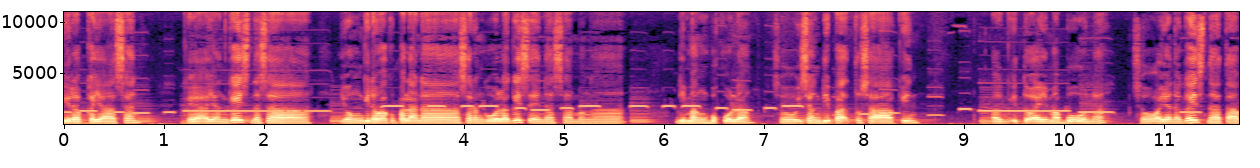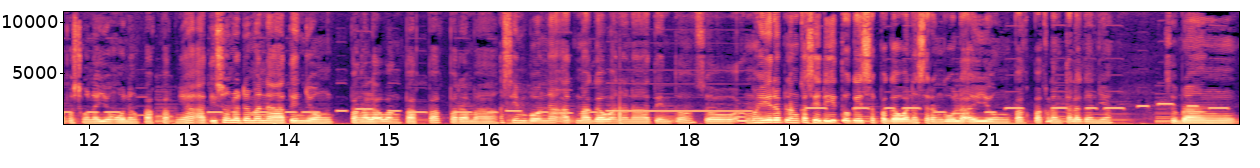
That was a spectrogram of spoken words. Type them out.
hirap kayasan. Kaya ayan guys, nasa yung ginawa ko pala na saranggola guys ay nasa mga limang buko lang. So isang dipa to sa akin pag ito ay mabuo na. So ayan na guys, natapos ko na yung unang pakpak niya at isunod naman natin yung pangalawang pakpak para ma-assemble na at magawa na natin to. So ang mahirap lang kasi dito guys sa paggawa ng saranggola ay yung pakpak lang talaga niya. Sobrang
